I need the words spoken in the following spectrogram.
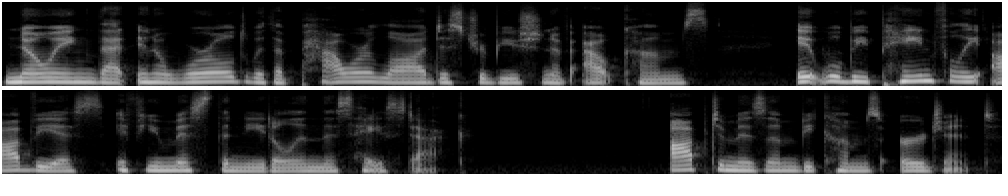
knowing that in a world with a power law distribution of outcomes, it will be painfully obvious if you miss the needle in this haystack. Optimism becomes urgent.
